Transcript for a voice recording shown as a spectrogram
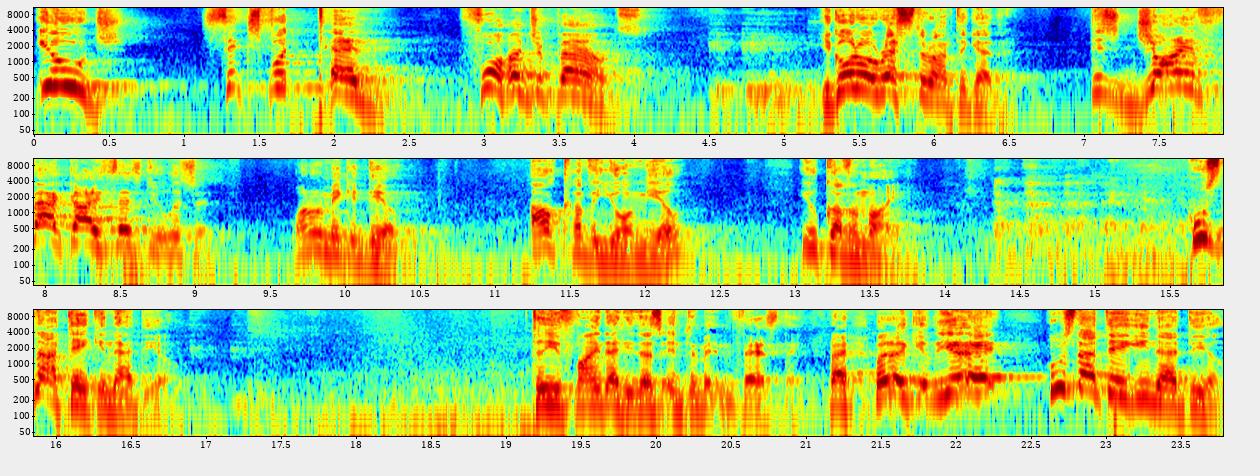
huge, six foot ten, 400 pounds. You go to a restaurant together. This giant fat guy says to you, listen, why don't we make a deal? I'll cover your meal, you cover mine. Who's not taking that deal? Till you find out he does intermittent fasting, right? But who's not taking that deal?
